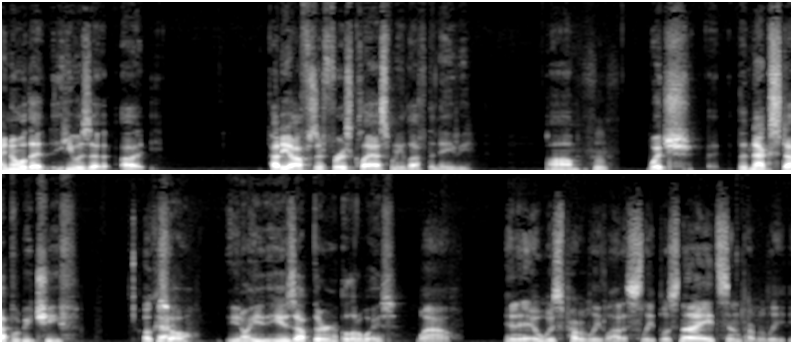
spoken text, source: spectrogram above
I know that he was a, a petty officer first class when he left the Navy, um, Hmm. which the next step would be chief. Okay. So, you know, he, he is up there a little ways. Wow. And it, was probably a lot of sleepless nights and probably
